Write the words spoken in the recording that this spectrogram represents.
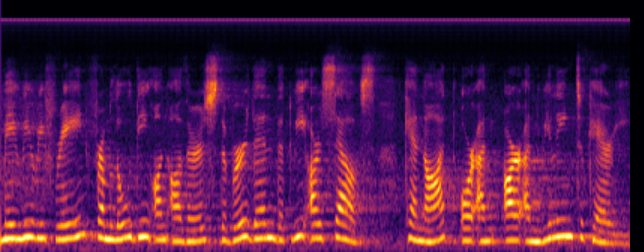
May we refrain from loading on others the burden that we ourselves cannot or un- are unwilling to carry.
